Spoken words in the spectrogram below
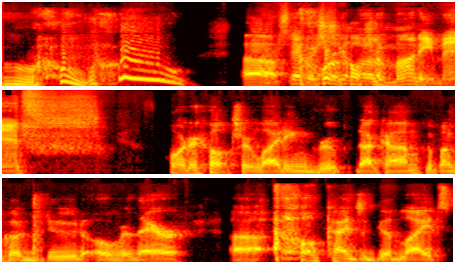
Ooh, ooh, ooh. Uh, Save a shitload of money, man. horticulturelightinggroup.com, coupon code dude over there. Uh, all kinds of good lights.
